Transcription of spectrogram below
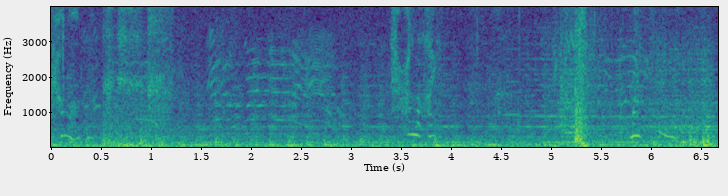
Come on. They're alive. My sling.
